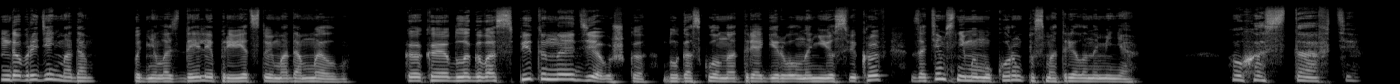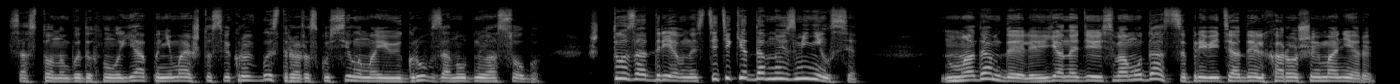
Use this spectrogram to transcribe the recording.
«Добрый день, мадам», — поднялась Делия, приветствуя мадам Мелву. «Какая благовоспитанная девушка!» — благосклонно отреагировал на нее свекровь, затем с немым укором посмотрела на меня. «Ох, оставьте!» — со стоном выдохнула я, понимая, что свекровь быстро раскусила мою игру в занудную особу. «Что за древность? Этикет давно изменился!» «Мадам Дели, я надеюсь, вам удастся привить Адель хорошие манеры.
